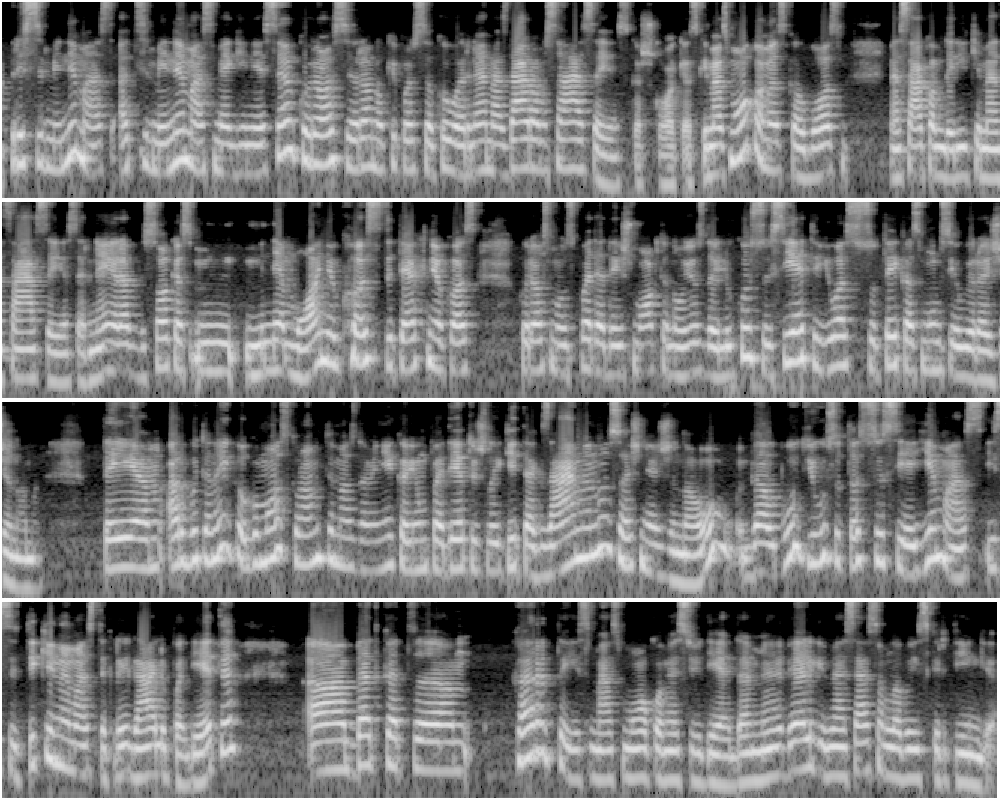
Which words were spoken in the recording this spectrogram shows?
prisiminimas atsiminimas smegenyse kurios yra nu kaip aš sakau ar ne mes darom sąsajas kažkokias. Kai mes mokomės kalbos mes sakom darykime sąsajas ar ne? Yra visokios mnemonikos technikos kurios mums padeda išmokti naujus dalykus susieti juos su tai kas mums jau yra žinoma. Tai ar būtinai gumos kramtymas dominyka jum padėtų išlaikyti egzaminus aš nežinau. Galbūt jūsų tas susiejimas įsitikinimas tikrai gali padėti. Bet kad kartais mes mokomės judėdami vėlgi mes esam labai skirtingi.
